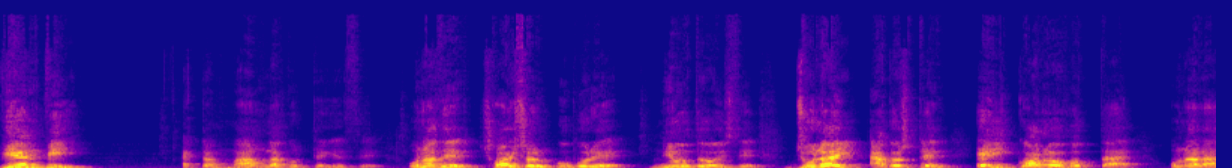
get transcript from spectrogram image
বিএনপি একটা মামলা করতে গেছে। ওনাদের ছয়শোর উপরে নিহত হয়েছে। জুলাই আগস্টের এই গণহত্যায় ওনারা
